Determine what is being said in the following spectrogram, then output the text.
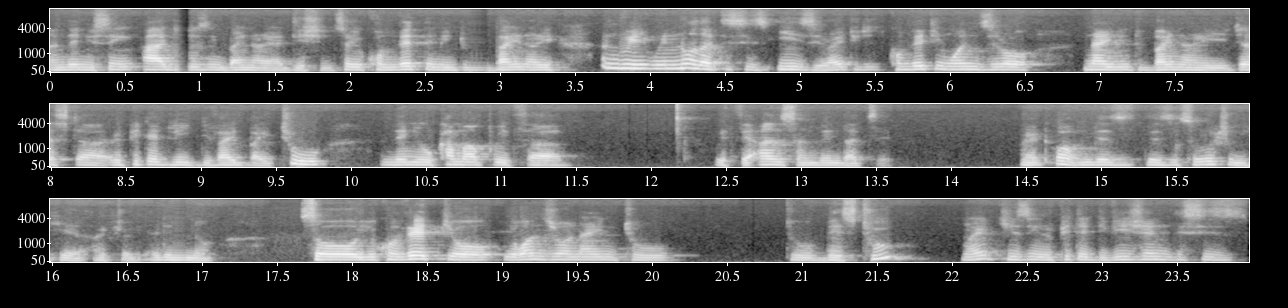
and then you're saying add using binary addition. So you convert them into binary, and we, we know that this is easy, right? You're converting 109 into binary, just uh, repeatedly divide by 2, and then you'll come up with uh, with the answer, and then that's it, right? Oh, and there's there's a solution here, actually, I didn't know. So you convert your, your 109 to, to base 2, right, using repeated division. This is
